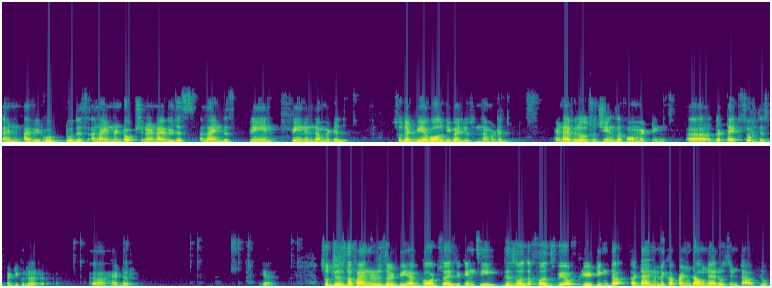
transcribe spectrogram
and I will go to this alignment option, and I will just align this plane pane in the middle, so that we have all the values in the middle. And I will also change the formatting, uh, the text of this particular uh, header. Yeah. So this is the final result we have got. So as you can see, this was the first way of creating the dynamic up and down arrows in Tableau.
